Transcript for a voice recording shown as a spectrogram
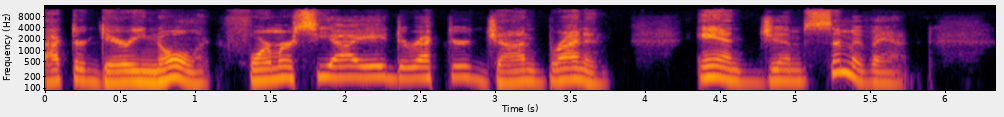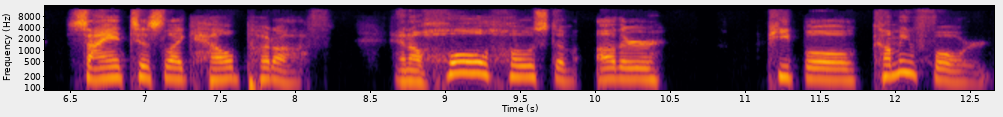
Dr. Garry Nolan, former CIA Director John Brennan, and Jim Semivan, scientists like Hal Puthoff, and a whole host of other people coming forward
